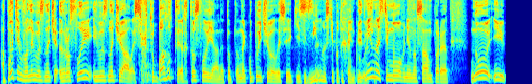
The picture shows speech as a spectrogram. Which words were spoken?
а потім вони визнач... росли і визначалися, хто балти, а хто слов'яни. Тобто накопичувалися якісь відмінності потихеньку. Відмінності мовні насамперед. Ну і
